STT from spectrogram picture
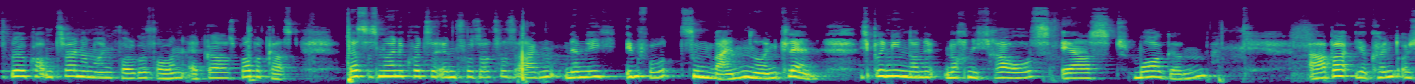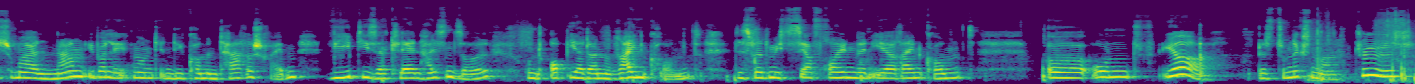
Willkommen zu einer neuen Folge von Edgar's Ball Podcast. Das ist nur eine kurze Info sozusagen, nämlich Info zu meinem neuen Clan. Ich bringe ihn noch nicht raus, erst morgen. Aber ihr könnt euch schon mal einen Namen überlegen und in die Kommentare schreiben, wie dieser Clan heißen soll und ob ihr dann reinkommt. Das würde mich sehr freuen, wenn ihr reinkommt. Äh, und ja, bis zum nächsten Mal. Tschüss.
